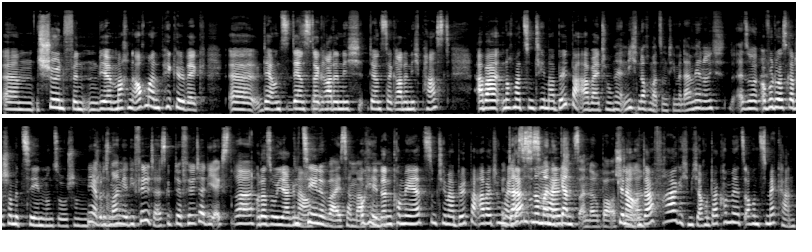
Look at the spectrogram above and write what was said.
ähm, schön finden. Wir machen auch mal einen Pickel weg, äh, der uns, der uns da gerade nicht, der uns da gerade nicht passt. Aber nochmal zum Thema Bildbearbeitung. Nein, nicht nochmal zum Thema. Da haben wir ja noch nicht. Also, Obwohl du hast gerade schon mit Zähnen und so schon. Ja, aber das machen ja die Filter. Es gibt ja Filter, die extra Oder so, ja, genau. die Zähne weißer machen. Okay, dann kommen wir jetzt zum Thema Bildbearbeitung. Weil das, das ist nochmal halt, eine ganz andere Baustelle. Genau, und da frage ich mich auch, und da kommen wir jetzt auch ins Meckern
